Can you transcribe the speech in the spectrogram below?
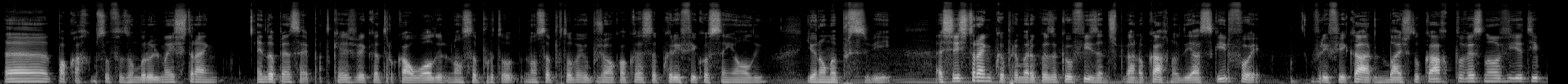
uh, pá, o carro começou a fazer um barulho meio estranho ainda pensei, pá, tu queres ver que a trocar o óleo não se apertou, não se apertou bem o bujão, qualquer essa porcaria ficou sem óleo e eu não me apercebi. Achei estranho, porque a primeira coisa que eu fiz antes de pegar no carro no dia a seguir foi verificar debaixo do carro para ver se não havia tipo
